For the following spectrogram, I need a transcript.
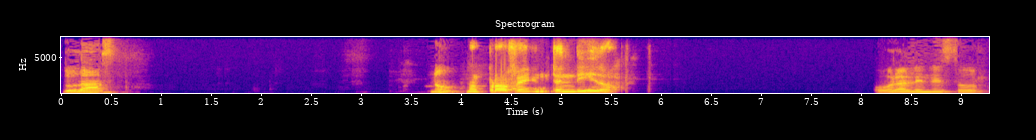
¿Dudas? ¿No? No, profe, entendido. Órale, Néstor.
